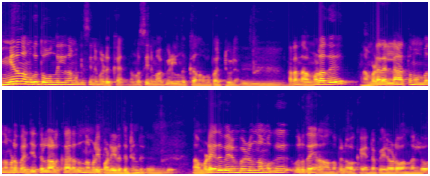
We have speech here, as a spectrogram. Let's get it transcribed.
ഇങ്ങനെ നമുക്ക് തോന്നില്ല നമുക്ക് സിനിമ എടുക്കാൻ. നമ്മൾ സിനിമ ഫീൽഡിൽ നിൽക്കാൻ നമുക്ക് പറ്റൂല. കാരണം നമ്മളത് നമ്മുടേതല്ലാത്ത മുമ്പ് നമ്മുടെ പരിചയത്തിലുള്ള ആൾക്കാരതും നമ്മൾ ഈ പണിയെടുത്തിട്ടുണ്ട് നമ്മുടേത് വരുമ്പോഴും നമുക്ക് വെറുതെ ആ എന്നാൽ പിന്നെ ഓക്കെ എന്റെ പേര് അവിടെ വന്നല്ലോ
